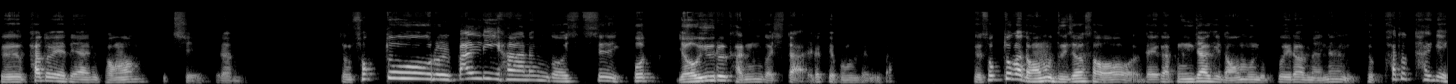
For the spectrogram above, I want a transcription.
그 파도에 대한 경험, 그치, 이런. 좀 속도를 빨리 하는 것이 곧 여유를 갖는 것이다. 이렇게 보면 됩니다. 그 속도가 너무 늦어서 내가 동작이 너무 늦고 이러면은 그 파도 타기에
